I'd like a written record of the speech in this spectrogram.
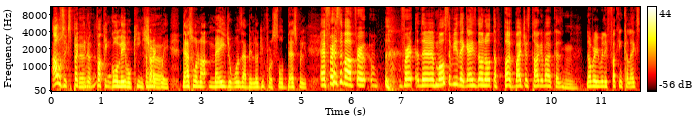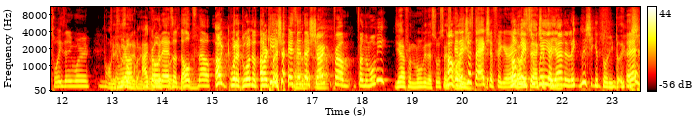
I was expecting a uh-huh. fucking gold label King uh-huh. Shark way. That's one of the major ones I've been looking for so desperately. And first of all, for for the most of you that guys don't know what the fuck Bacho's talking about because hmm. nobody really fucking collects toys anymore. No, Dude, you we don't- don't I know. Grown collect as toys. adults now. Oh, with a glow in the A dark. king but- shark is it the shark uh-huh. from from the movie? Yeah, from the movie The Suicide No, Squad. And it's just the action figure, No, right? No, wait, it's su the action güey allá figure. in Lake Michigan, Tony. Eh?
